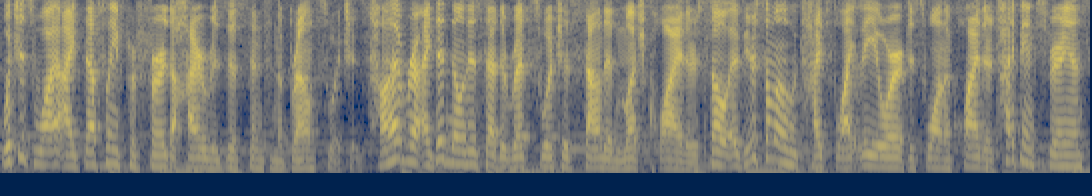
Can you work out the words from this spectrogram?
which is why I definitely prefer the higher resistance in the brown switches. However, I did notice that the red switches sounded much quieter, so if you're someone who types lightly or just want a quieter typing experience,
